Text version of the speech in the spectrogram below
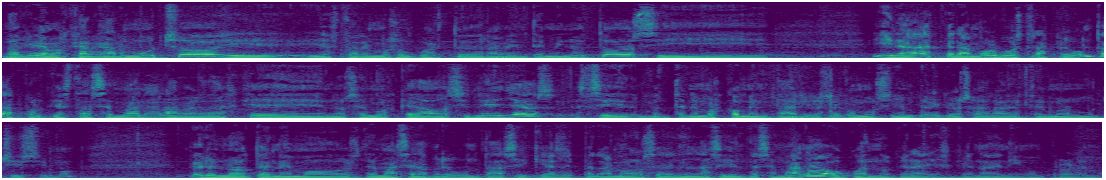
No queríamos cargar mucho y, estaremos un cuarto de hora, 20 minutos y, y nada, esperamos vuestras preguntas porque esta semana la verdad es que nos hemos quedado sin ellas. Sí, tenemos comentarios, ¿eh? como siempre, que os agradecemos muchísimo, pero no tenemos demasiada pregunta, así que esperamos en la siguiente semana o cuando queráis, que no hay ningún problema.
